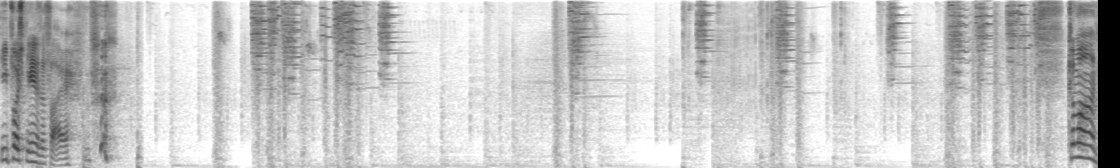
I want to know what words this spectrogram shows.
He pushed me into the fire. Come on.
